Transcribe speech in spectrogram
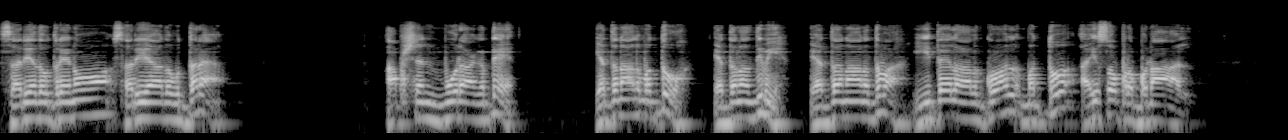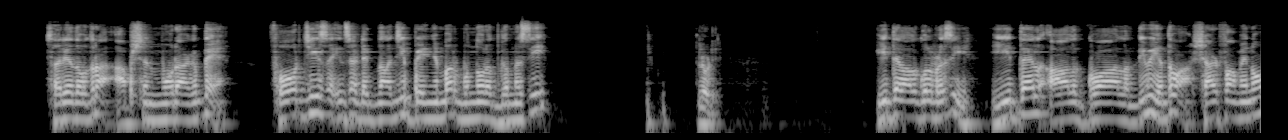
ಸರಿಯಾದ ಉತ್ತರ ಏನು? ಸರಿಯಾದ ಉತ್ತರ ಆಪ್ಷನ್ ಮೂರ ಆಗುತ್ತೆ. ಎಥನಾಲ್ ಮತ್ತು ಎಥನಾಲ್ ದಿವಿ ಎಥನಾಲ್ ಅಥವಾ ಈಥೈಲ್, ಆಲ್ಕೋಹಾಲ್ ಮತ್ತು ಐಸೋಪ್ರೊಪನಾಲ್. ಸರಿಯಾದ ಉತ್ತರ ಆಪ್ಷನ್ ಮೂರ four G science and technology page number ಮುನ್ನೂರ ಗಮನಿಸಿ. ನೋಡಿ. ಈಥೈಲ್ ಆಲ್ಕೋಹಾಲ್ ಬಳಸಿ ಈಥೈಲ್ ಆಲ್ಕೋಹಾಲ್ ಅಂತೀವಿ. ಅಥವಾ ಶಾರ್ಟ್ ಫಾರ್ಮ್ ಏನು?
